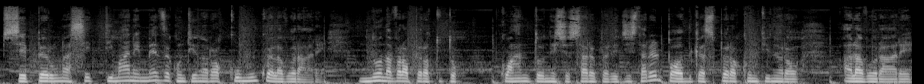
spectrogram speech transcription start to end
se per una settimana e mezza continuerò comunque a lavorare. Non avrò però tutto quanto necessario per registrare il podcast, però continuerò a lavorare.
